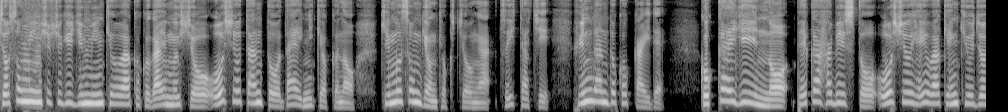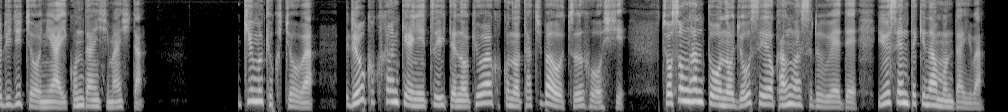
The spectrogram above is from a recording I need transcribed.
朝鮮民主主義人民共和国外務省欧州担当第2局のキム・ソンギョン局長が1日、フィンランド国会で、国会議員のペカ・ハビスト欧州平和研究所理事長に会い懇談しました。キム局長は、両国関係についての共和国の立場を通報し、朝鮮半島の情勢を緩和する上で優先的な問題は、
